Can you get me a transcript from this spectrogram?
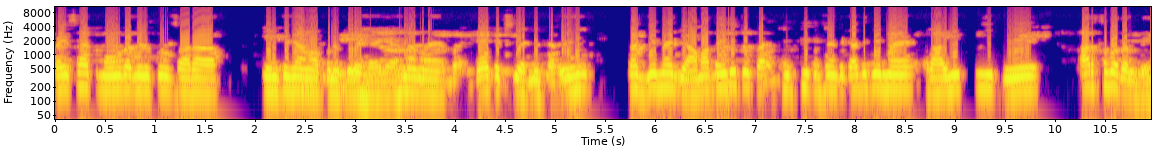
ਪੈਸਾ ਕਮਾਉਣ ਦਾ ਮੇਰੇ ਕੋਲ ਸਾਰਾ ਇੰਤਜ਼ਾਮ ਆਪਣੇ ਕੋਲ ਹੈਗਾ ਹਨਾ ਮੈਂ ਬਹੁਤ ਅੱਛੀ ਅਰਨਿੰਗ ਕਰ ਰਹੀ ਹਾਂ। ਤਾਂ ਜੇ ਮੈਂ ਜਾਵਾਂ ਤਾਂ ਇਹਦੇ ਤੋਂ 50% ਕੱਢ ਕੇ ਮੈਂ ਰਾਜਨੀਤੀ ਦੇ ਅਰਥ ਬਦਲਦੇ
